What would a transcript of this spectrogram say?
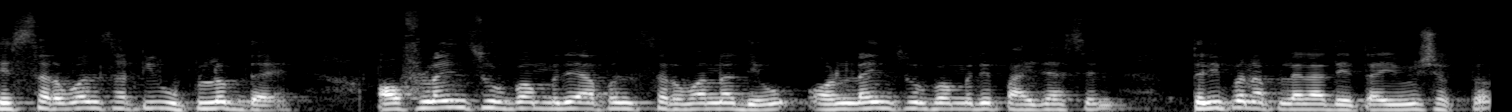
हे सर्वांसाठी उपलब्ध आहे. ऑफलाईन स्वरूपामध्ये आपण सर्वांना देऊ. ऑनलाईन स्वरूपामध्ये पाहिजे असेल तरी पण आपल्याला देता येऊ शकतं.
